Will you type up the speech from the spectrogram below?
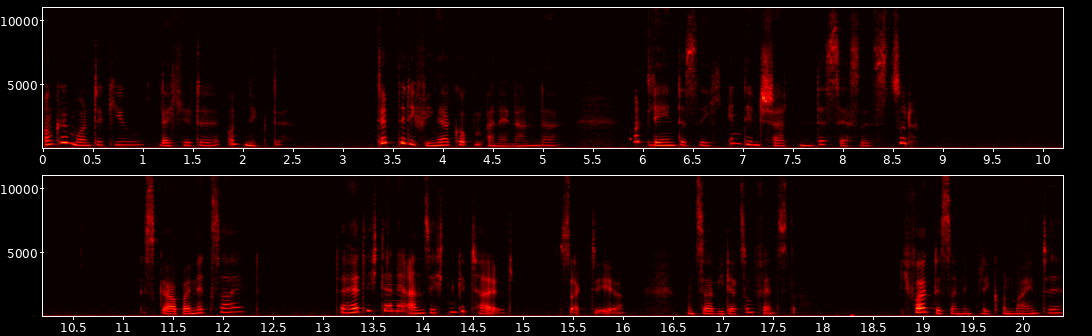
Onkel Montague lächelte und nickte tippte die Fingerkuppen aneinander und lehnte sich in den Schatten des Sessels zurück. Es gab eine Zeit, da hätte ich deine Ansichten geteilt, sagte er und sah wieder zum Fenster. Ich folgte seinem Blick und meinte,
